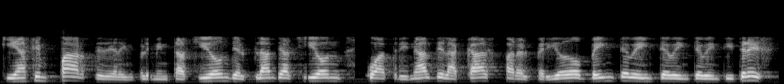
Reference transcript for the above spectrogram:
que hacen parte de la implementación del Plan de Acción Cuatrinal de la CAS para el periodo 2020-2023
